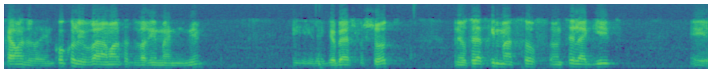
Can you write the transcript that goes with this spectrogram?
כמה דברים. קודם כל, יובל אמרת דברים מעניינים אה, לגבי השלושות. אני רוצה להתחיל מהסוף. אני רוצה להגיד, אה,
